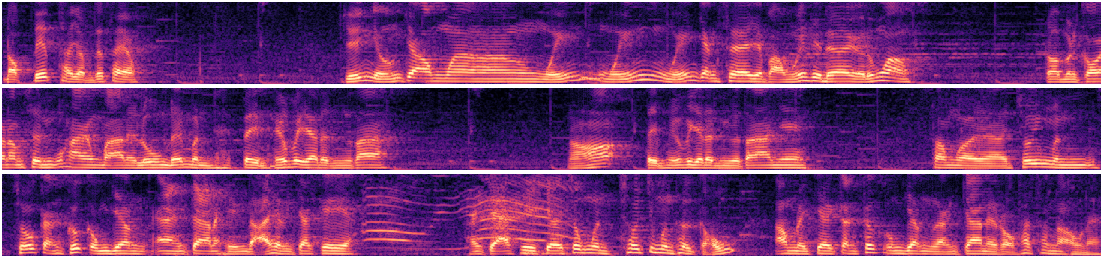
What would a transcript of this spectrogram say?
Đọc tiếp theo dòng tiếp theo. Chuyển nhượng cho ông à, Nguyễn Nguyễn Nguyễn Văn C và bà Nguyễn Thị D rồi đúng không? Rồi mình coi năm sinh của hai ông bà này luôn để mình tìm hiểu về gia đình người ta. Đó tìm hiểu về gia đình người ta nha. Xong rồi à, số chứng minh số căn cước công dân. À, cha này hiện đại hơn cha kia. Thằng cha kia chơi số chứng minh số chứng minh thư cũ. Ông này chơi căn cước công dân là thằng cha này rồi phát professional nè?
